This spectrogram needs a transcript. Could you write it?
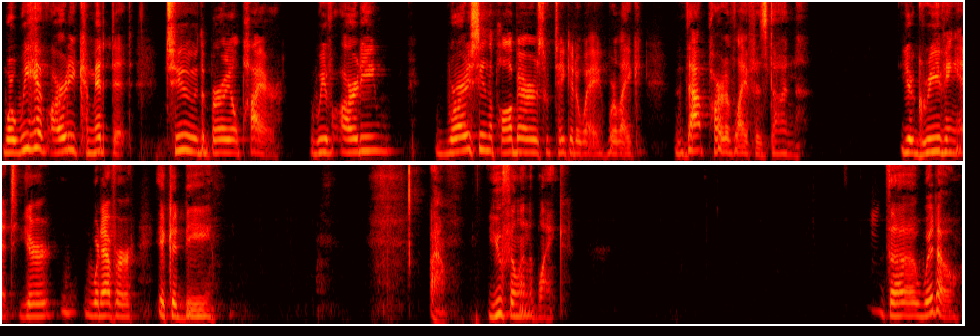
where we have already committed it to the burial pyre? We've already we're already seeing the pallbearers take it away. We're like, that part of life is done. You're grieving it. You're whatever. It could be oh, you fill in the blank. The widow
